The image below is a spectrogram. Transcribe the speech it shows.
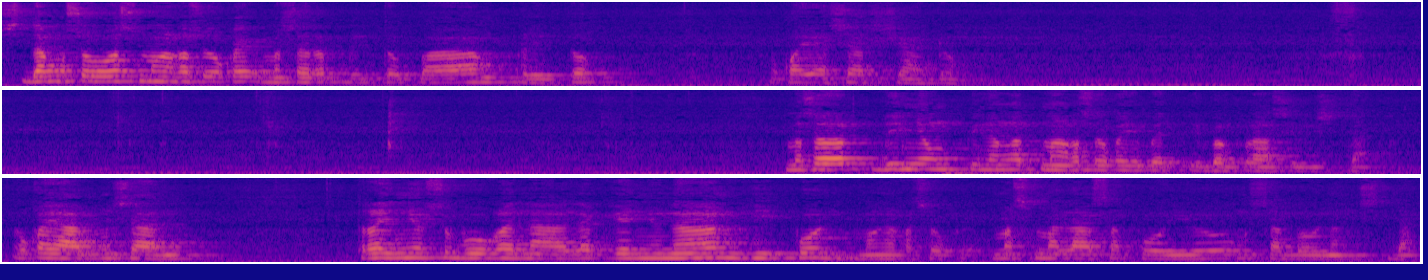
Isdang soos mga kasuke, masarap dito pang prito o kaya sarsyado. Masarap din yung pinangat mga kasuke iba't ibang klase ng isda. O kaya minsan, try nyo subukan na lagyan nyo ng hipon mga kasuke. Mas malasa po yung sabaw ng isda.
